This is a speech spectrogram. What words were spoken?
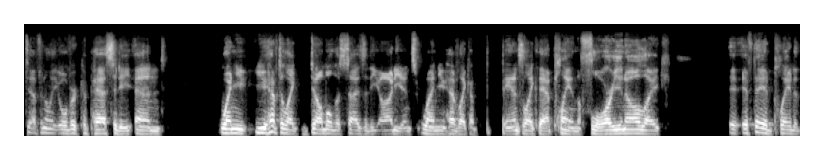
definitely over capacity, and when you you have to like double the size of the audience when you have like a bands like that playing the floor, you know, like if they had played at,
